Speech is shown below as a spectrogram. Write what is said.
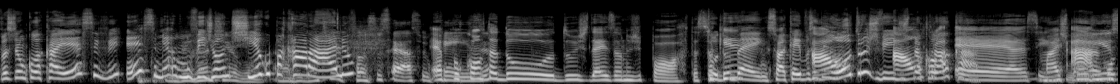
Vocês vão colocar esse vídeo, esse mesmo, um vídeo antigo, pra É, caralho. antigo, Foi um sucesso. É por conta do, dos 10 anos de porta. Só Tudo que bem, só que aí você tem um- outros vídeos um pra colocar. É, assim. Mas por ah, isso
